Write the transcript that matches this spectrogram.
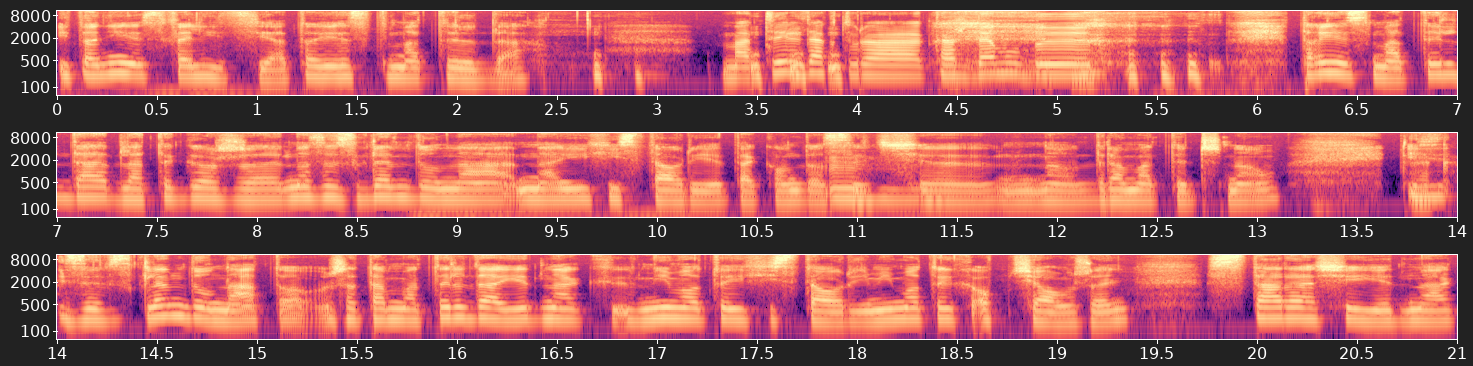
I to nie jest Felicja, to jest Matylda. Matylda, która każdemu by... To jest Matylda, dlatego że no ze względu na, na jej historię taką dosyć mm -hmm. no, dramatyczną tak. i ze względu na to, że ta Matylda jednak mimo tej historii, mimo tych obciążeń stara się jednak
